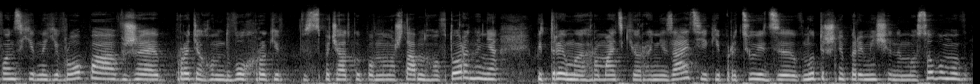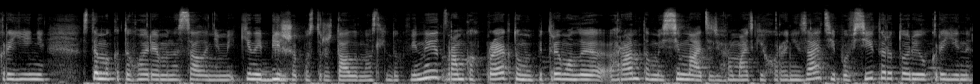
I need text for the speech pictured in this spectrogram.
Фонд Східна Європа вже протягом двох років з початку повномасштабного вторгнення підтримує громадські організації, які працюють з внутрішньо переміщеними особами в Україні, з тими категоріями населення, які найбільше постраждали внаслідок війни. В рамках проекту ми підтримали грантами 17 громадських організацій по всій території України.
